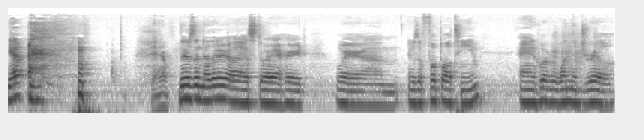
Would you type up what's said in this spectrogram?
Yeah. Damn. There's another uh, story I heard where um, it was a football team, and whoever won the drill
